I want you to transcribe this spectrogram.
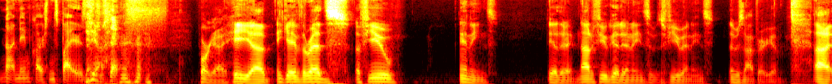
not named Carson Spiers, I should say. Poor guy. He uh, he gave the Reds a few innings the other day. Not a few good innings. It was a few innings. It was not very good. Uh,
